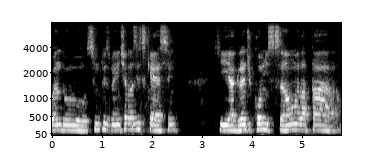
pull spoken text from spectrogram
quando simplesmente elas esquecem que a grande comissão ela está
